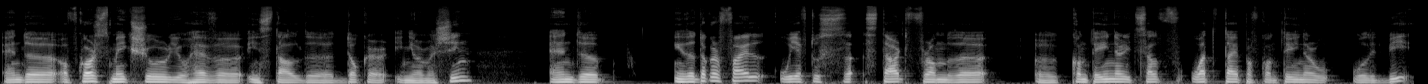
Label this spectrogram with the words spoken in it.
And uh, of course make sure you have uh, installed uh, Docker in your machine. And uh, in the Docker file we have to start from the uh, container itself, what type of container will it be?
